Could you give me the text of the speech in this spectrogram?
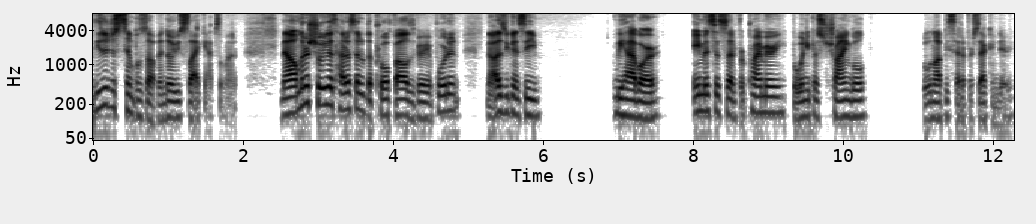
These are just simple stuff and don't use slide cancel man now i'm going to show you guys how to set up the profiles it's very important. Now as you can see we have our aim assist set for primary but when you press triangle it will not be set up for secondary.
